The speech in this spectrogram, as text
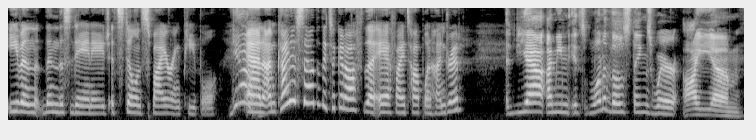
even in this day and age, it's still inspiring people. Yeah, And I'm kind of sad that they took it off the AFI Top 100. yeah. I mean, it's one of those things where I um,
